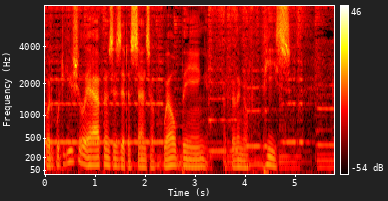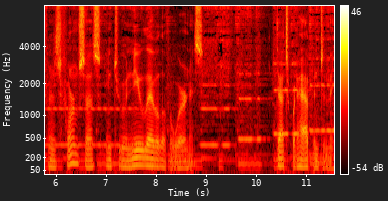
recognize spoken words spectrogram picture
But what usually happens is that a sense of well being, a feeling of peace, transforms us into a new level of awareness. That's what happened to me.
